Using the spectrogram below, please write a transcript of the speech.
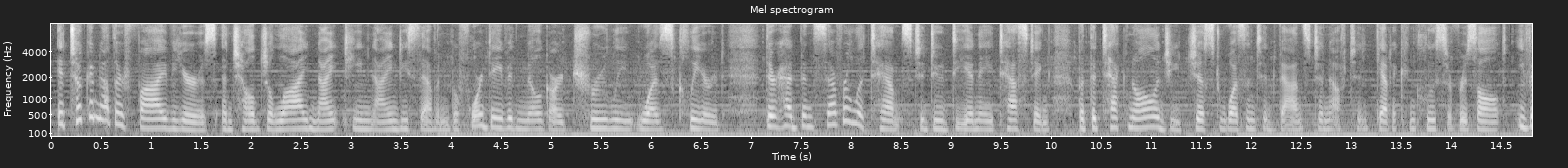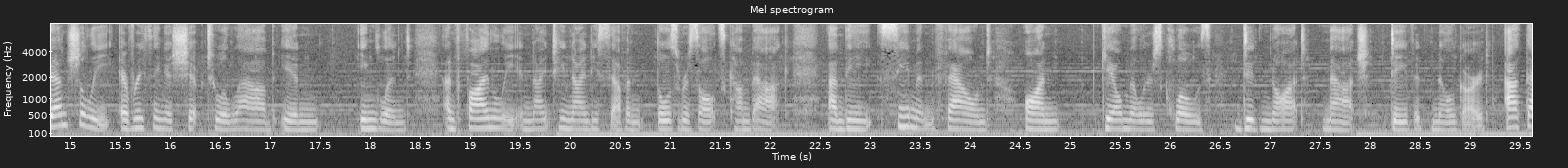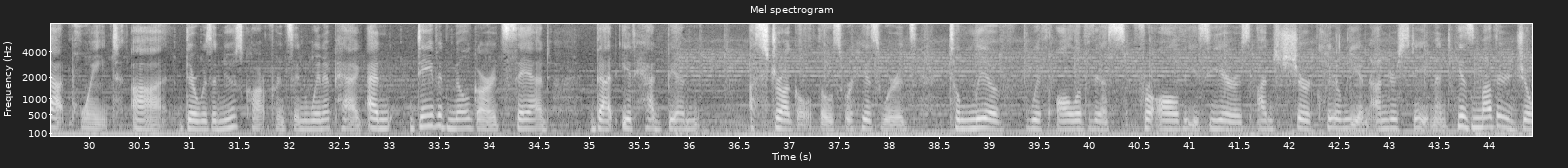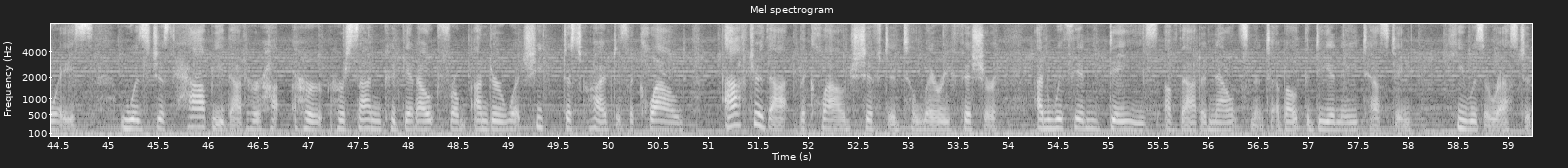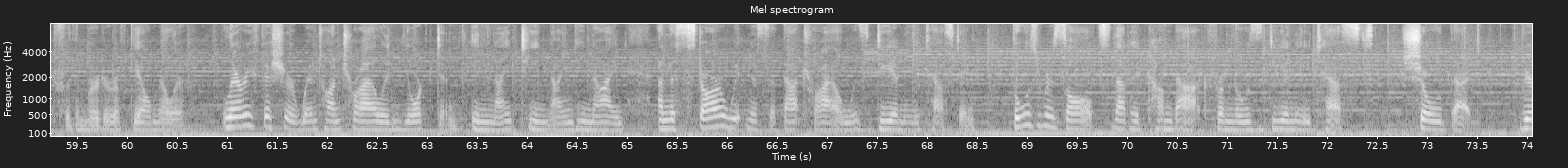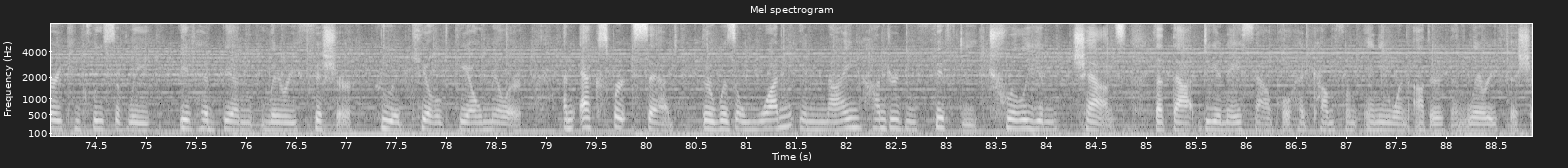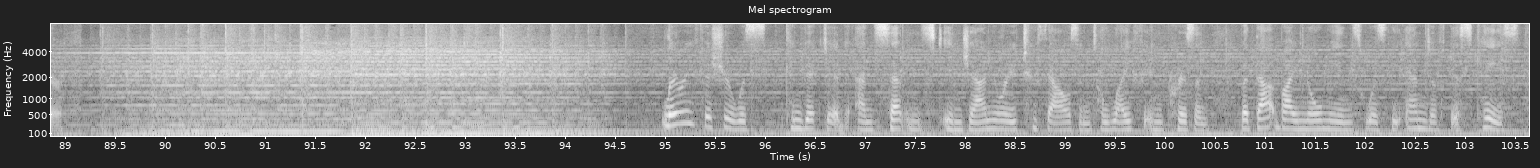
It took another five years until July 1997 before David Milgaard truly was cleared. There had been several attempts to do DNA testing, but the technology just wasn't advanced enough to get a conclusive result. Eventually, everything is shipped to a lab in England. And finally, in 1997, those results come back. And the semen found on Gail Miller's clothes did not match David Milgaard. At that point, uh, there was a news conference in Winnipeg, and David Milgaard said that it had been a struggle, those were his words, to live with all of this for all these years. I'm sure clearly an understatement. His mother, Joyce, was just happy that her, her, her son could get out from under what she described as a cloud. After that, the cloud shifted to Larry Fisher, and within days of that announcement about the DNA testing, he was arrested for the murder of Gail Miller. Larry Fisher went on trial in Yorkton in 1999, and the star witness at that trial was DNA testing. Those results that had come back from those DNA tests showed that very conclusively it had been Larry Fisher who had killed Gail Miller. An expert said there was a 1 in 950 trillion chance that that DNA sample had come from anyone other than Larry Fisher. Larry Fisher was convicted and sentenced in January 2000 to life in prison, but that by no means was the end of this case.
